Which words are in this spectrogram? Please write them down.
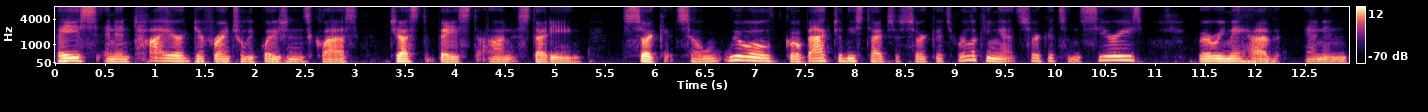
base an entire differential equations class just based on studying circuits. So we will go back to these types of circuits. We're looking at circuits in series where we may have an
